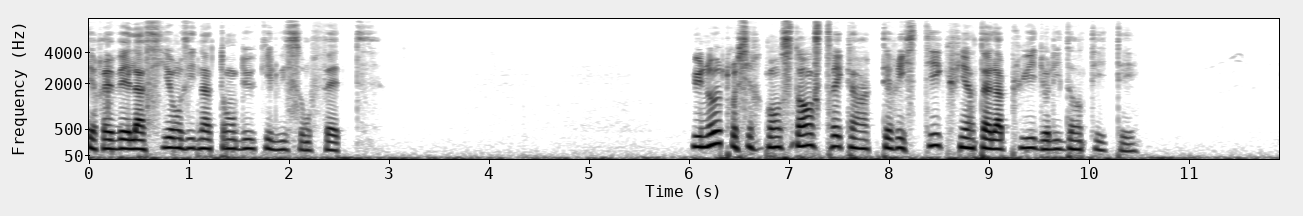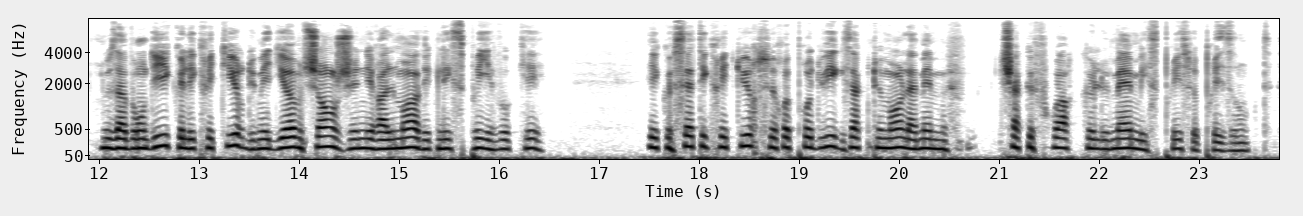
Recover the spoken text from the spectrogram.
des révélations inattendues qui lui sont faites. Une autre circonstance très caractéristique vient à l'appui de l'identité. Nous avons dit que l'écriture du médium change généralement avec l'esprit évoqué, et que cette écriture se reproduit exactement la même chaque fois que le même esprit se présente.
